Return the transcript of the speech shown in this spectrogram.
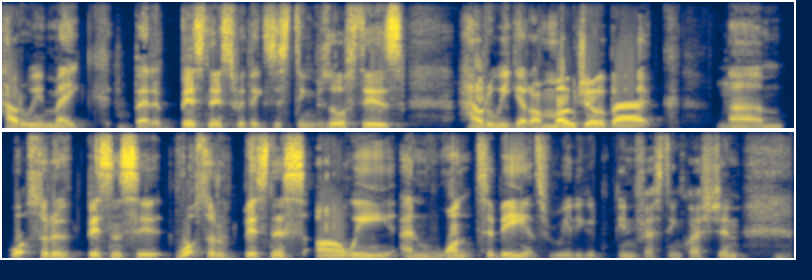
How do we make better business with existing resources? How do we get our mojo back? Mm. Um, what sort of businesses, what sort of business are we and want to be? It's a really good, interesting question. Mm.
